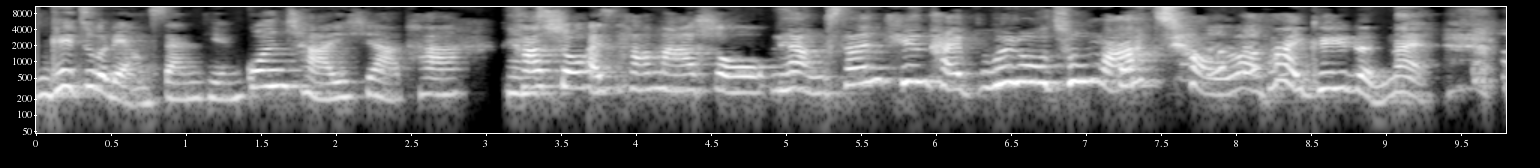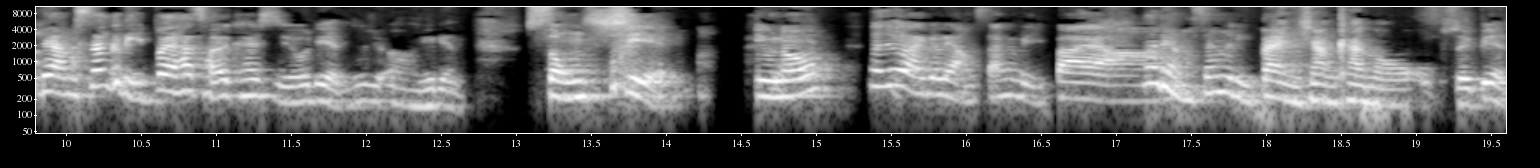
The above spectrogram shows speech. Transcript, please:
你可以住个两三天，观察一下他。他收还是他妈收？两三天还不会露出马脚了，他还可以忍耐两三个礼拜，他才会开始有点就觉得啊、哦，有点松懈，you know？那就来个两三个礼拜啊。那两三个礼拜，你想想看哦，随便。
